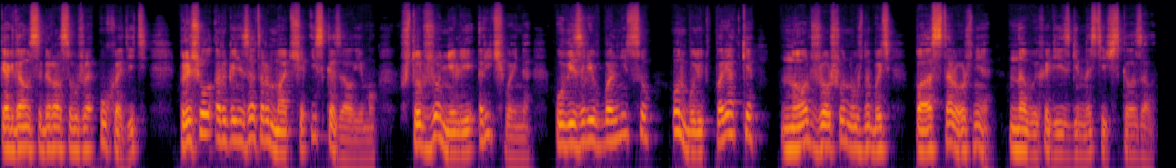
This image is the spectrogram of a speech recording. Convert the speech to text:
Когда он собирался уже уходить, пришел организатор матча и сказал ему, что Джонни Ли Ричвейна увезли в больницу, он будет в порядке, но Джошу нужно быть поосторожнее на выходе из гимнастического зала,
